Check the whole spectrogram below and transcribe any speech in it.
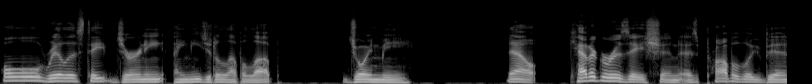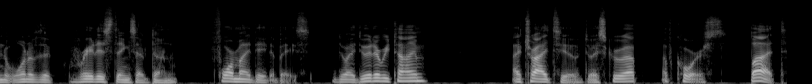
whole real estate journey. I need you to level up. Join me. Now, categorization has probably been one of the greatest things I've done for my database. Do I do it every time? I try to. Do I screw up? Of course. But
